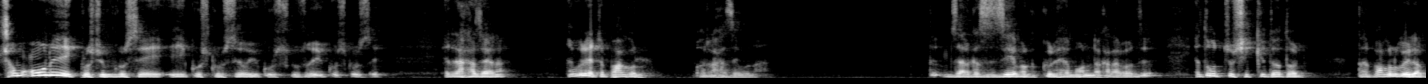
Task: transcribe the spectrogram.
সব অনেক প্রশ্ন করছে, এই কোর্স করছে, ওই কোর্স করছে, ওই কোর্স করছে রাখা যায় না। আমি বলি একটা পাগল। যাবে না তো যার কাছে যে আমাকে করে হ্যাঁ মনটা খারাপ হচ্ছে এত উচ্চ শিক্ষিত এত তার পাগল কইলাম,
